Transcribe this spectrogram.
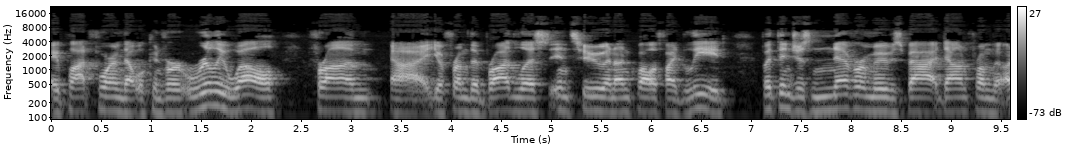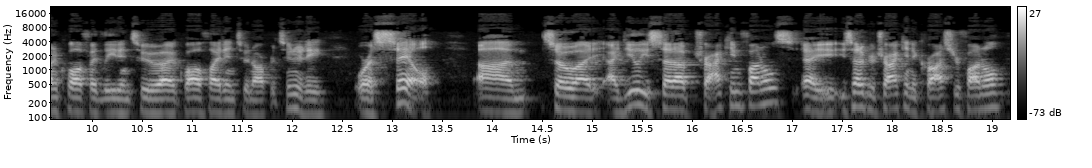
a platform that will convert really well from uh, you know from the broad list into an unqualified lead, but then just never moves back down from the unqualified lead into a qualified into an opportunity or a sale. Um, so uh, ideally, you set up tracking funnels. Uh, you set up your tracking across your funnel,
